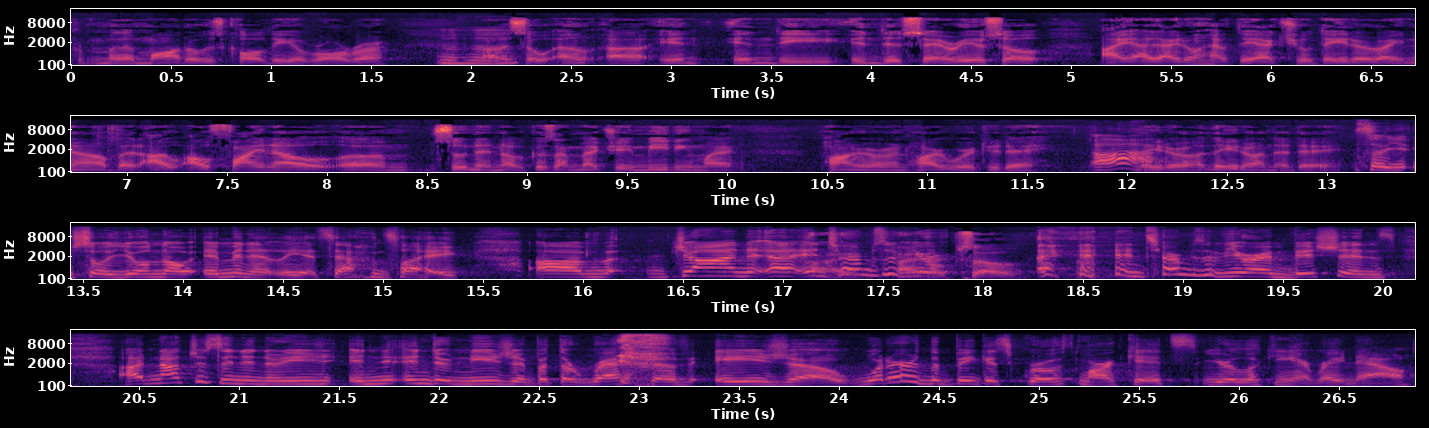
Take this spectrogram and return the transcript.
the, model is called the Aurora. Mm-hmm. Uh, so uh, uh, in in the in this area, so I, I don't have the actual data right now, but I'll, I'll find out um, soon enough because I'm actually meeting my partner on hardware today. Ah. Later, later on the day. So, you, so you'll know imminently. It sounds like. Um, John, uh, in terms of I your, hope so. in terms of your ambitions, uh, not just in Indonesia, in Indonesia, but the rest of Asia, what are the biggest growth markets you're looking at right now?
